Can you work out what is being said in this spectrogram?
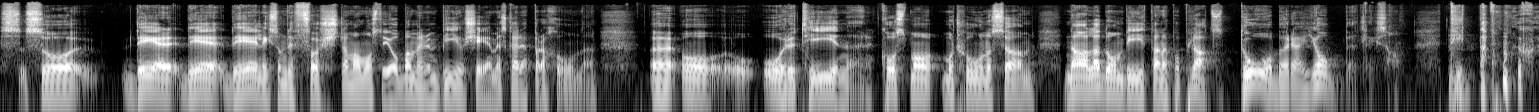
Så, så det, det, det är liksom det första man måste jobba med, den biokemiska reparationen. Uh, och, och, och, rutiner, kost, motion och sömn. När alla de bitarna är på plats, då börjar jobbet liksom. Titta på mig själv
